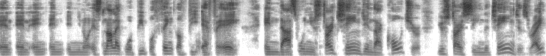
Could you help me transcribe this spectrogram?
and and and and, and you know, it's not like what people think of the FAA. And that's when you start changing that culture, you start seeing the changes, right?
